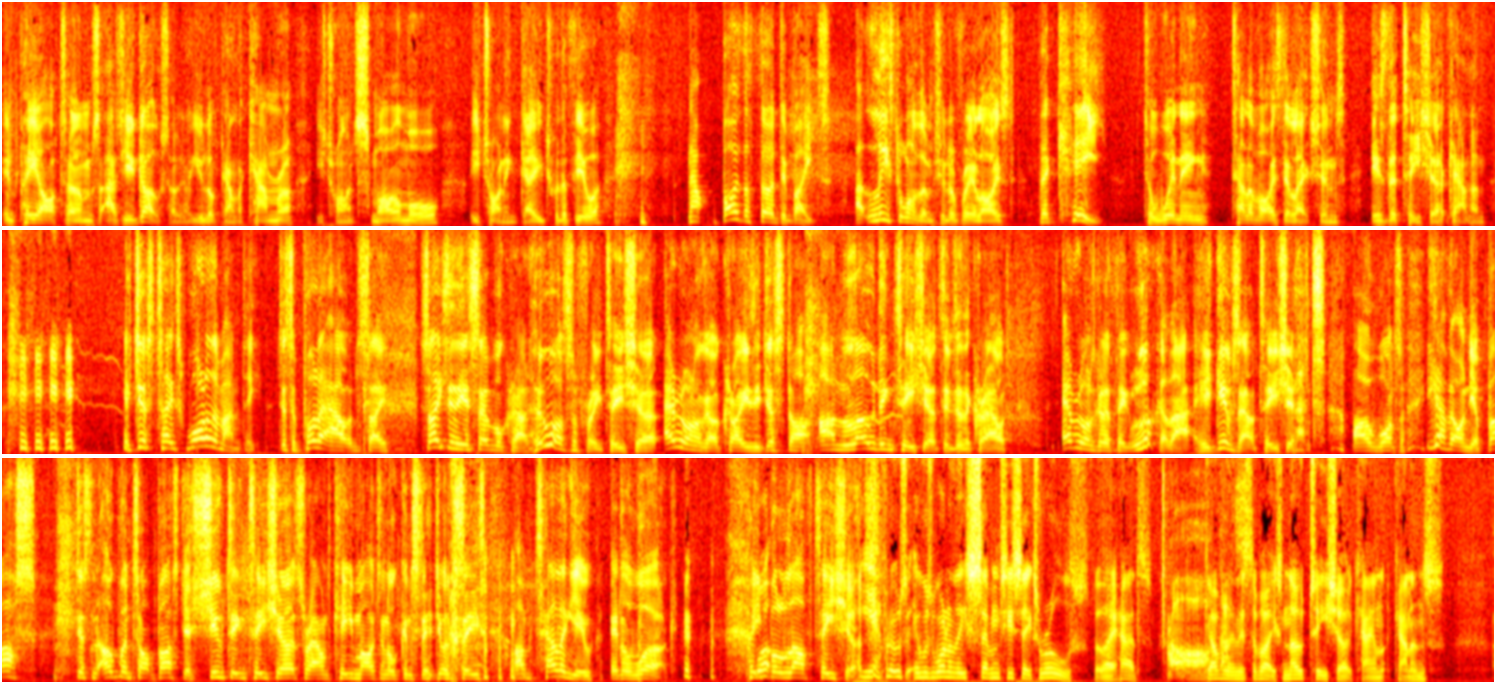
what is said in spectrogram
in PR terms as you go. So you, know, you look down the camera, you try and smile more, you try and engage with the viewer. now, by the third debate, at least one of them should have realised the key to winning televised elections is the t-shirt cannon. it just takes one of them, Andy, just to pull it out and say, say to the assembled crowd, who wants a free t-shirt? Everyone will go crazy, just start unloading t-shirts into the crowd. Everyone's going to think, look at that. He gives out T-shirts. I want. To. You can have it on your bus, just an open-top bus, just shooting T-shirts around key marginal constituencies. I'm telling you, it'll work. People well, love T-shirts. Yeah, but it was it was one of these 76 rules that they had oh, governing this debate. No T-shirt can- cannons.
